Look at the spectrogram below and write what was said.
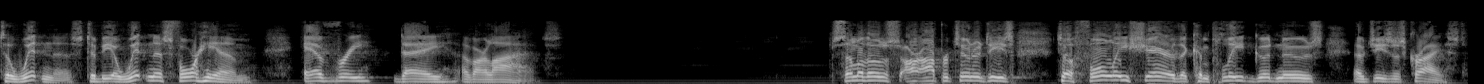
to witness, to be a witness for Him every day of our lives. Some of those are opportunities to fully share the complete good news of Jesus Christ.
